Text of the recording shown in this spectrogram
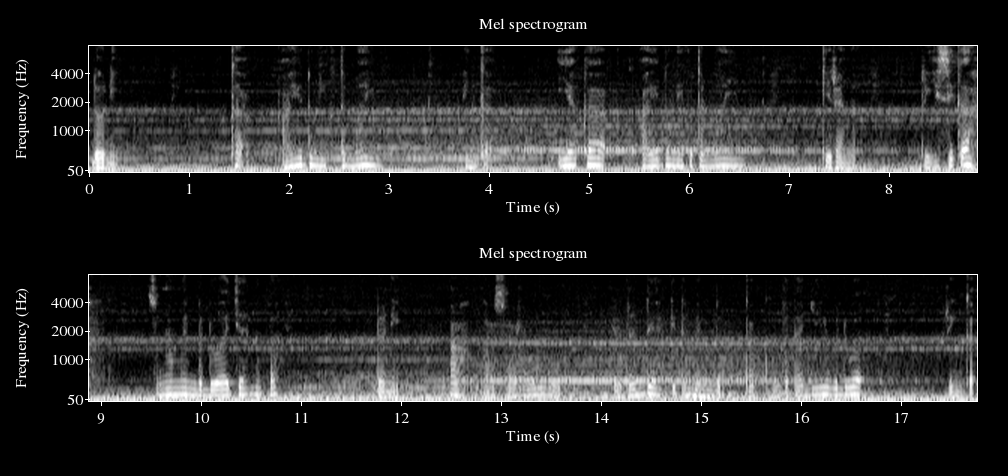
Doni, Kak, ayo dong ikutan main. Pinka, iya kak, ayo dong ikutan main. Kirana, berisik ah, senang main berdua aja, kenapa? Doni, ah nggak seru. Yaudah deh, kita main betak umpet aja berdua. Ringka,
